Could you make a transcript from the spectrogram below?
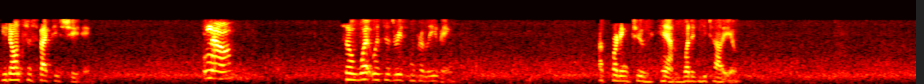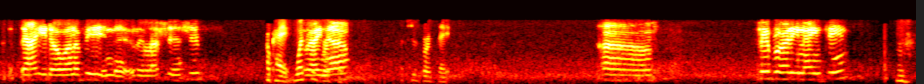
You don't suspect he's cheating. No. So what was his reason for leaving? According to him, what did he tell you? That he don't want to be in the relationship Okay, what's right his birth now. Date? What's his birth date? uh, February 19.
